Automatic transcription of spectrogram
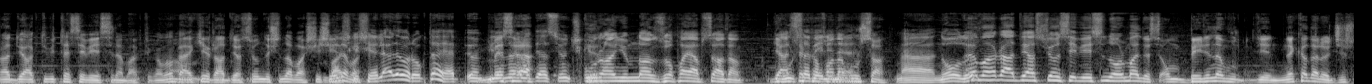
radyoaktivite seviyesine baktık ama belki radyasyon dışında başka şey de Başka var. şeyler de var Oktay. Hep ön Mesela radyasyon çıkıyor. Uranyumdan zopa yapsa adam. Gelse Vursa kafana beline. vursa. Ha, ne olur? Ama radyasyon seviyesi normal diyorsun. Ama beline vurdu diye ne kadar acır.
